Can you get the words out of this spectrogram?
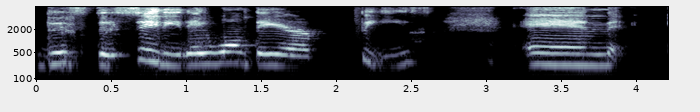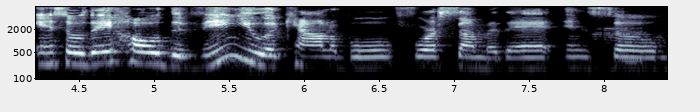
this the city they want their fees, and and so they hold the venue accountable for some of that and so mm-hmm.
